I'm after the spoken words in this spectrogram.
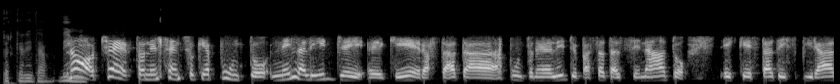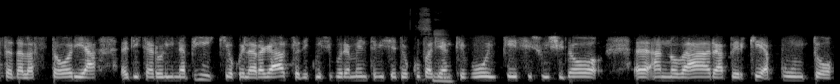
per carità. Dimmi. No, certo, nel senso che appunto nella legge eh, che era stata appunto nella legge passata al Senato e che è stata ispirata dalla storia eh, di Carolina Picchio, quella ragazza di cui sicuramente vi siete occupati sì. anche voi, che si suicidò eh, a Novara perché appunto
